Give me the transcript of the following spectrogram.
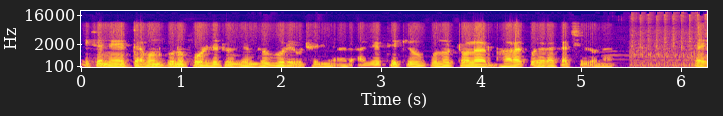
এখানে তেমন কোনো পর্যটন কেন্দ্র গড়ে ওঠেনি, আর আগে থেকেও কোনো ট্রলার ভাড়া করে রাখা ছিল না। তাই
